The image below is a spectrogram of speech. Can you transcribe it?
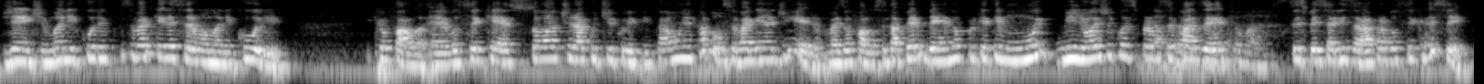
Gente, manicure, você vai querer ser uma manicure? O que eu falo? É, você quer só tirar cutícula e pintar a unha, tá bom, você vai ganhar dinheiro. Mas eu falo, você tá perdendo porque tem muito, milhões de coisas para você fazer se especializar para você crescer.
